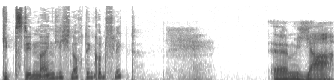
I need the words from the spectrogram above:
Gibt's den eigentlich noch, den Konflikt? Ähm, ja,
